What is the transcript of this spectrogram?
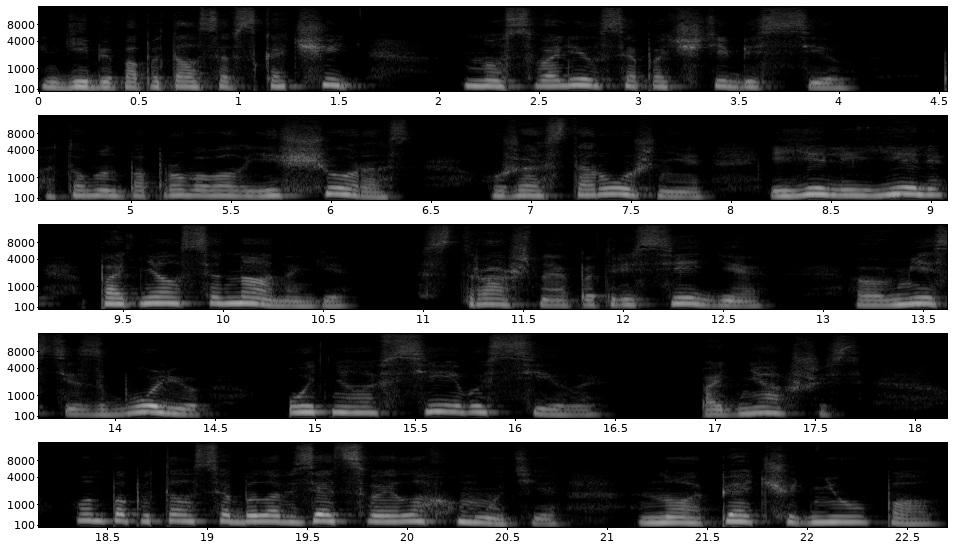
Гиби попытался вскочить, но свалился почти без сил. Потом он попробовал еще раз, уже осторожнее, и еле-еле поднялся на ноги. Страшное потрясение вместе с болью отняло все его силы. Поднявшись, он попытался было взять свои лохмотья, но опять чуть не упал,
